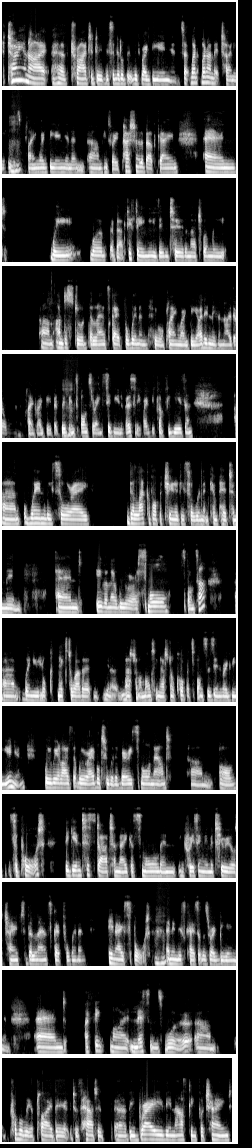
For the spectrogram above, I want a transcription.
Tony and I have tried to do this a little bit with rugby union. So when, when I met Tony, he mm-hmm. was playing rugby union and um, he's very passionate about the game. And we were about 15 years into the match when we um, understood the landscape for women who were playing rugby. I didn't even know there were women who played rugby, but we've mm-hmm. been sponsoring Sydney University Rugby Club for years. And um, when we saw a the lack of opportunities for women compared to men. And even though we were a small sponsor, um, when you look next to other, you know, national, multinational corporate sponsors in rugby union, we realised that we were able to, with a very small amount um, of support, begin to start to make a small and increasingly material change to the landscape for women in a sport. Mm-hmm. And in this case, it was rugby union. And I think my lessons were um, probably applied there, which was how to uh, be brave in asking for change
